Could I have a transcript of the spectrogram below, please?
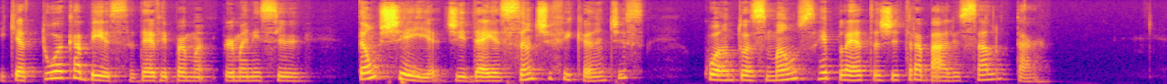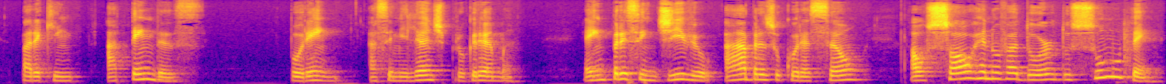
e que a tua cabeça deve permanecer tão cheia de ideias santificantes quanto as mãos repletas de trabalho salutar. Para que atendas, porém, a semelhante programa, é imprescindível abras o coração ao sol renovador do sumo bem.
